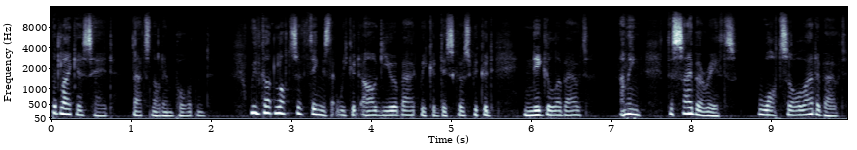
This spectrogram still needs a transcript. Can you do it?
But like I said, that's not important. We've got lots of things that we could argue about, we could discuss, we could niggle about. I mean, the Cyber Wraiths, what's all that about?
